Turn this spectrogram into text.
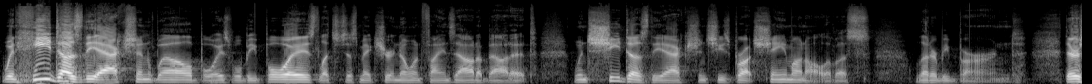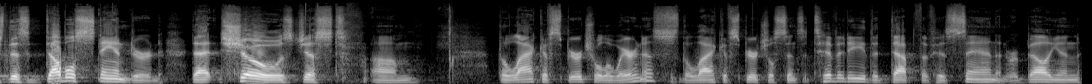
When he does the action, well, boys will be boys, let's just make sure no one finds out about it. When she does the action, she's brought shame on all of us. Let her be burned. There's this double standard that shows just. Um, the lack of spiritual awareness, the lack of spiritual sensitivity, the depth of his sin and rebellion.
